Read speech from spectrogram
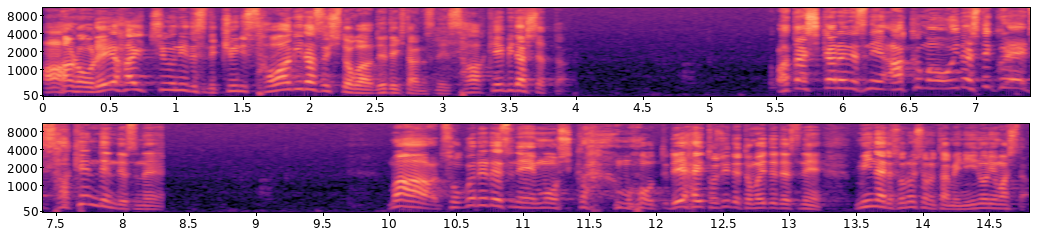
あの礼拝中にですね急に騒ぎ出す人が出てきたんですね。叫び出しちゃった。私からですね悪魔を追い出してくれ。って叫んでんですね。まあそこでですねもうしか もう礼拝途中で止めてですねみんなでその人のために祈りました。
